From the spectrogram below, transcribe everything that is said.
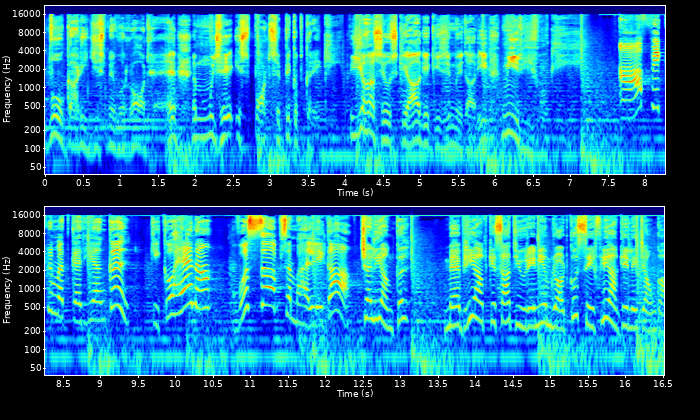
वो गाड़ी जिसमें वो रॉड है मुझे इस स्पॉट से पिकअप करेगी। यहाँ से उसके आगे की ज़िम्मेदारी मेरी होगी। आप फ़िक्र मत करिए, अंकल। कीको है ना, वो सब संभाल लेगा। चलिए, अंकल, मैं भी आपके साथ यूरेनियम रॉड को सेफली आगे ले जाऊँगा।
